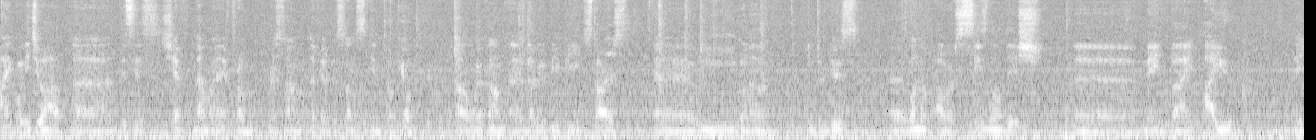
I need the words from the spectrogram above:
Hi, konnichiwa. Uh, this is Chef Namae from restaurant L'Effervescence in Tokyo. Uh, welcome uh, WBP stars. Uh, we gonna introduce uh, one of our seasonal dish uh, made by Ayu. The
